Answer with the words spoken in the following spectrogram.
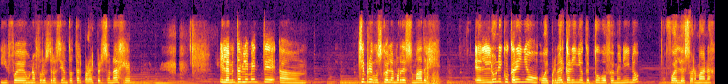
y fue una frustración total para el personaje. Y lamentablemente siempre buscó el amor de su madre, el único cariño o el primer cariño que tuvo femenino fue el de su hermana.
